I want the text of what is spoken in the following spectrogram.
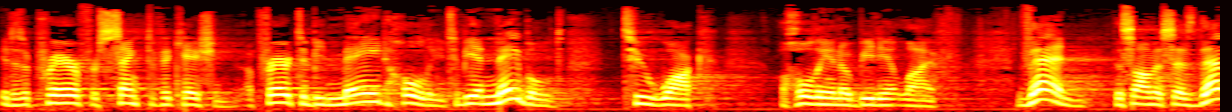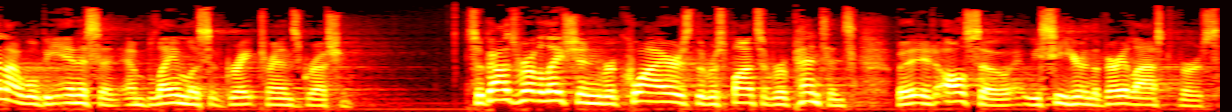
It is a prayer for sanctification, a prayer to be made holy, to be enabled to walk a holy and obedient life. Then, the psalmist says, then I will be innocent and blameless of great transgression. So God's revelation requires the response of repentance, but it also, we see here in the very last verse,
